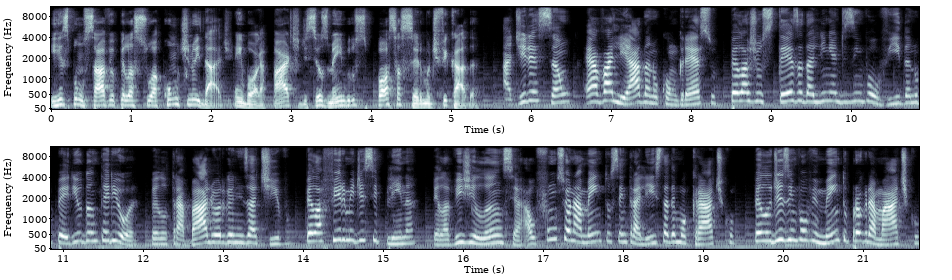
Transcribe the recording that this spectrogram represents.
e responsável pela sua continuidade, embora parte de seus membros possa ser modificada. A direção é avaliada no Congresso pela justeza da linha desenvolvida no período anterior, pelo trabalho organizativo, pela firme disciplina, pela vigilância ao funcionamento centralista democrático, pelo desenvolvimento programático,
